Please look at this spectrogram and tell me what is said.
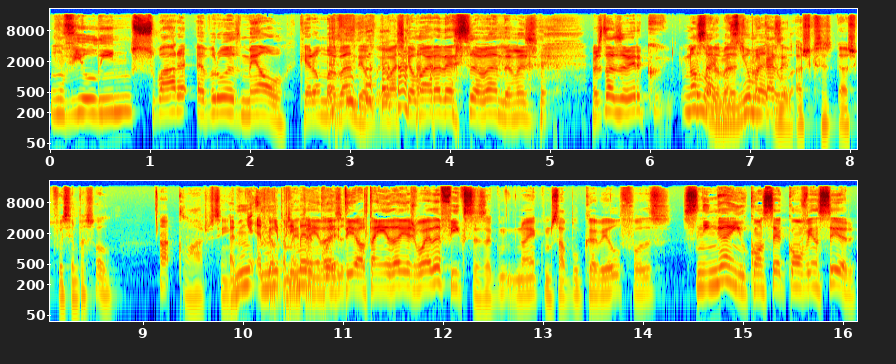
um violino soar a Broa de Mel, que era uma banda? Eu, eu acho que ele não era dessa banda, mas, mas estás a ver que. Não, Não sei, mas nenhuma. acaso é- ele- acho, que, acho que foi sempre a solo. Ah, claro, sim. A minha- a minha primeira tem coisa- ideia- ele tem ideias boeda fixas, não é? Começar pelo cabelo, foda-se. Se ninguém o consegue convencer,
